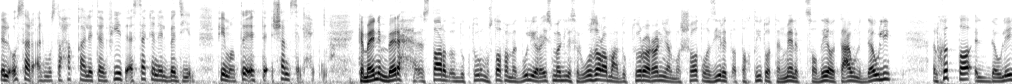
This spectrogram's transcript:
للأسر المستحقة لتنفيذ السكن البديل في منطقة شمس الحكمة. كمان امبارح استعرض الدكتور مصطفى مدبولي رئيس مجلس الوزراء مع الدكتورة رانيا المشاط وزيرة التخطيط والتنمية الاقتصادية والتعاون الدولي. الخطة الدولية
